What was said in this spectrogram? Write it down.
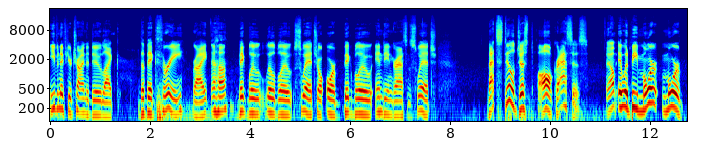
even if you're trying to do like the big three, right? Uh huh. Big blue, little blue, switch, or, or big blue, Indian grass, and switch. That's still just all grasses. Yep. It would be more, more,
